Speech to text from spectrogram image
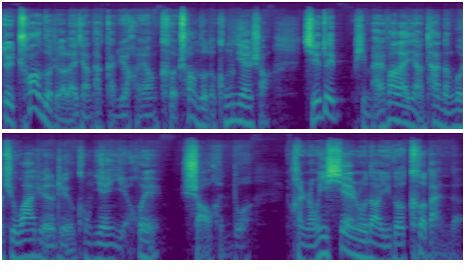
对创作者来讲，他感觉好像可创作的空间少；其实对品牌方来讲，他能够去挖掘的这个空间也会少很多，很容易陷入到一个刻板的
